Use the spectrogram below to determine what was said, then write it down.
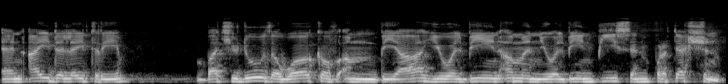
and idolatry, but you do the work of Ambiya, you will be in Aman, you will be in peace and protection.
